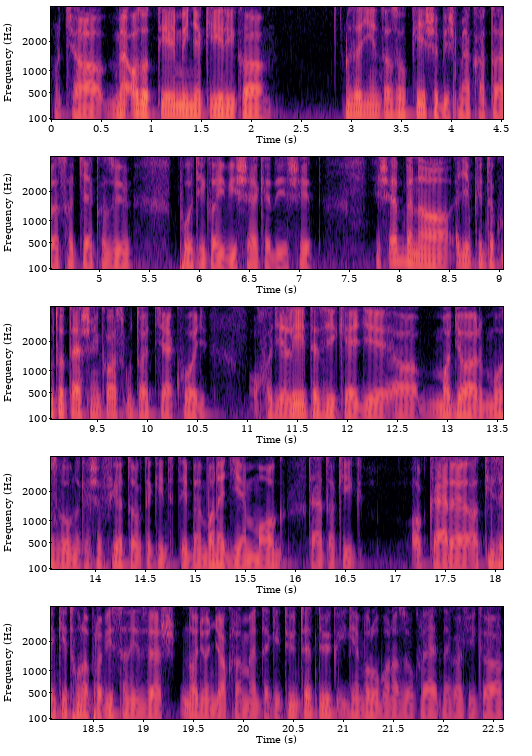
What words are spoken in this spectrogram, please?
hogyha adott élmények érik a, az egyént, azok később is meghatározhatják az ő politikai viselkedését. És ebben a, egyébként a kutatásaink azt mutatják, hogy hogy létezik egy, a magyar mozgalomnak és a fiatalok tekintetében van egy ilyen mag, tehát akik akár a 12 hónapra visszanézve nagyon gyakran mentek ki tüntetni, ők igen, valóban azok lehetnek, akik a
